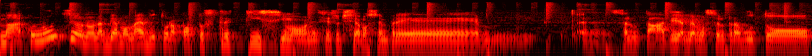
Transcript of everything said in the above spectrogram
Ma con Nunzio non abbiamo mai avuto un rapporto strettissimo, nel senso ci siamo sempre mh, eh, salutati, abbiamo sempre avuto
